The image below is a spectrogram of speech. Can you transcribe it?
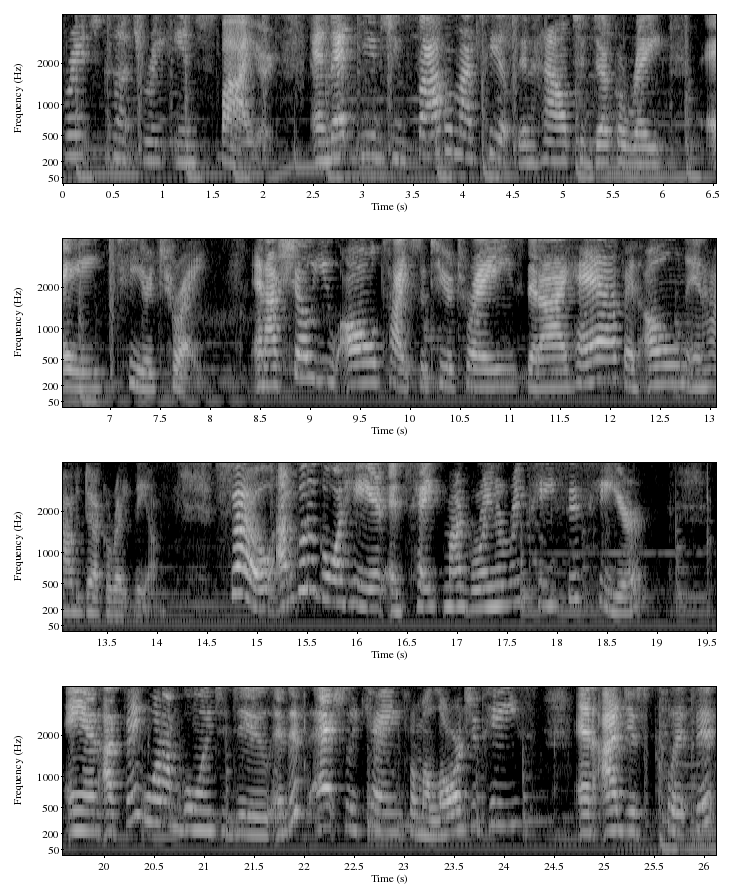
French Country Inspired. And that gives you five of my tips in how to decorate a tier tray. And I show you all types of tier trays that I have and own and how to decorate them. So I'm to go ahead and take my greenery pieces here. And I think what I'm going to do, and this actually came from a larger piece, and I just clipped it.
